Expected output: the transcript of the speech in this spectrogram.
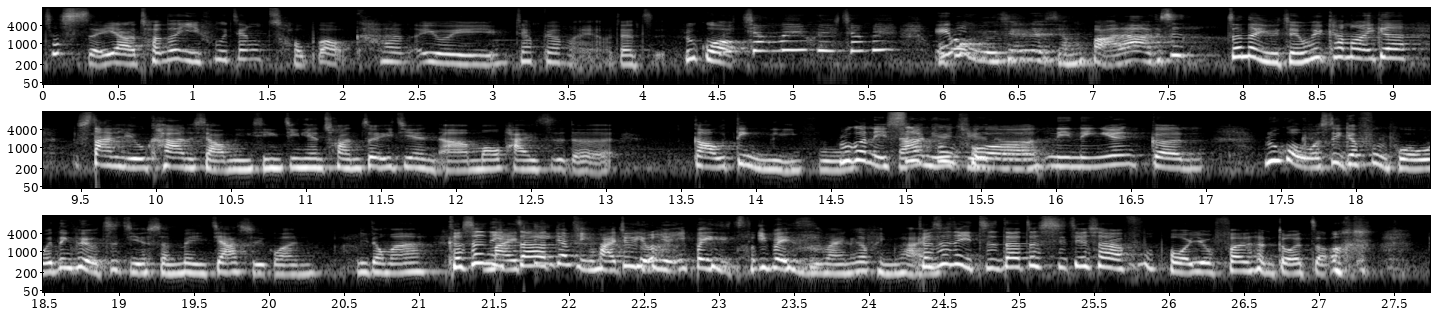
这谁呀、穿这衣服这样丑不好看，哎呦喂，这样不要买啊，这样子。如果这样妹会这样妹，因为我有钱人的想法啦。可是真的有钱人会看到一个三流咖的小明星今天穿这一件啊某牌子的高定礼服，如果你是富婆得，，你宁愿跟如果我是一个富婆，我一定会有自己的审美价值观，你懂吗？可是你第一个品牌就永远一辈子 一辈子买那个品牌。可是你知道，这世界上的富婆有分很多种，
